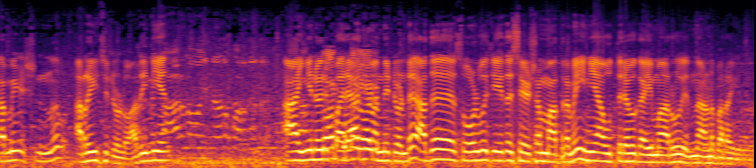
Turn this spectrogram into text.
കമ്മീഷൻ നിന്ന് അറിയിച്ചിട്ടുള്ളൂ. അതിനി ആ ഇങ്ങനെ ഒരു പരാതി വന്നിട്ടുണ്ട്. അത് സോൾവ് ചെയ്ത ശേഷം മാത്രമേ ഇനി ആ ഉത്തരവ് കൈമാറൂ എന്നാണ് പറയുന്നത്.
